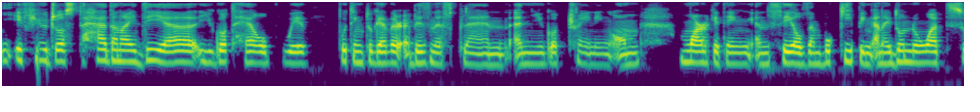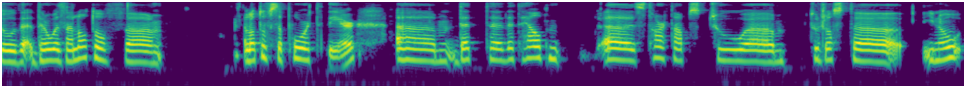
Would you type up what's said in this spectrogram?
if you just had an idea, you got help with putting together a business plan and you got training on marketing and sales and bookkeeping and I don't know what. So th- there was a lot of um, a lot of support there um, that uh, that helped uh, startups to um, to just uh, you know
